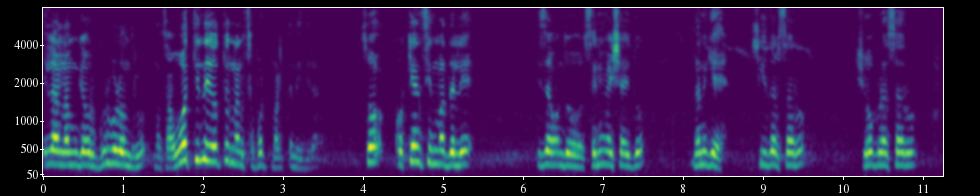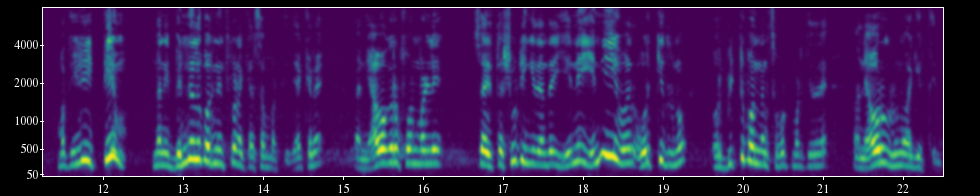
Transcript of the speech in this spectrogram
ಇಲ್ಲ ನಮಗೆ ಅವ್ರ ಗುರುಗಳು ಅಂದರು, ನಾನು ಅವತ್ತಿಂದ ಇವತ್ತು ನಾನು ಸಪೋರ್ಟ್ ಮಾಡ್ತಾನೆ ಇದ್ದೀರಾ. ಸೊ ಕೊಕ್ಕೇನ್ ಸಿನಿಮಾದಲ್ಲಿ ಇಸ ಒಂದು ಸನ್ನಿವೇಶ ಇದು. ನನಗೆ ಶ್ರೀಧರ್ ಸರು ಶೋಭ್ರಾ ಸರು ಮತ್ತು ಇಡೀ ಟೀಮ್ ನನಗೆ ಬೆನ್ನೆಲುಬಾಗಿ ನಿಂತ್ಕೊಂಡು ಕೆಲಸ ಮಾಡ್ತಿದ್ದೆ. ಯಾಕೆಂದರೆ ನಾನು ಯಾವಾಗಾದ್ರೂ ಫೋನ್ ಮಾಡಲಿ, ಸರ್ ಇತ್ತ ಶೂಟಿಂಗ್ ಇದೆ ಅಂದರೆ ಏನೇ ಎನಿ ವರ್ ವರ್ಕ್ ಇದ್ರೂ ಅವ್ರು ಬಿಟ್ಟು ಬಂದು ನನಗೆ ಸಪೋರ್ಟ್ ಮಾಡ್ತಿದ್ದಾರೆ ನಾನು ಯಾವಾಗೂ ಋಣವಾಗಿರ್ತೀನಿ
